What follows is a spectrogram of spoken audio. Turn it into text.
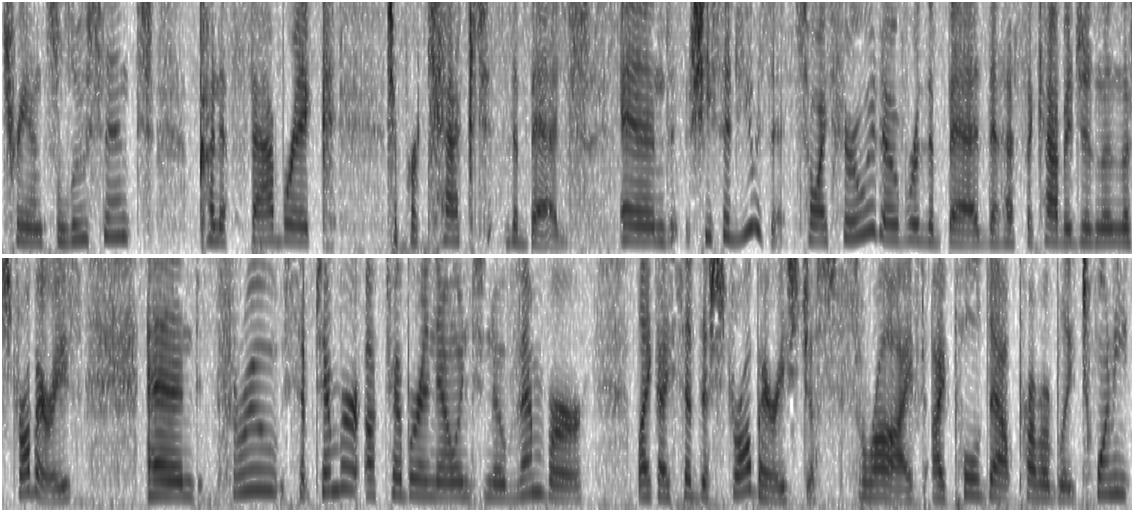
translucent kind of fabric to protect the beds. And she said, use it. So I threw it over the bed that has the cabbage and then the strawberries. And through September, October, and now into November, like I said, the strawberries just thrived. I pulled out probably 20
